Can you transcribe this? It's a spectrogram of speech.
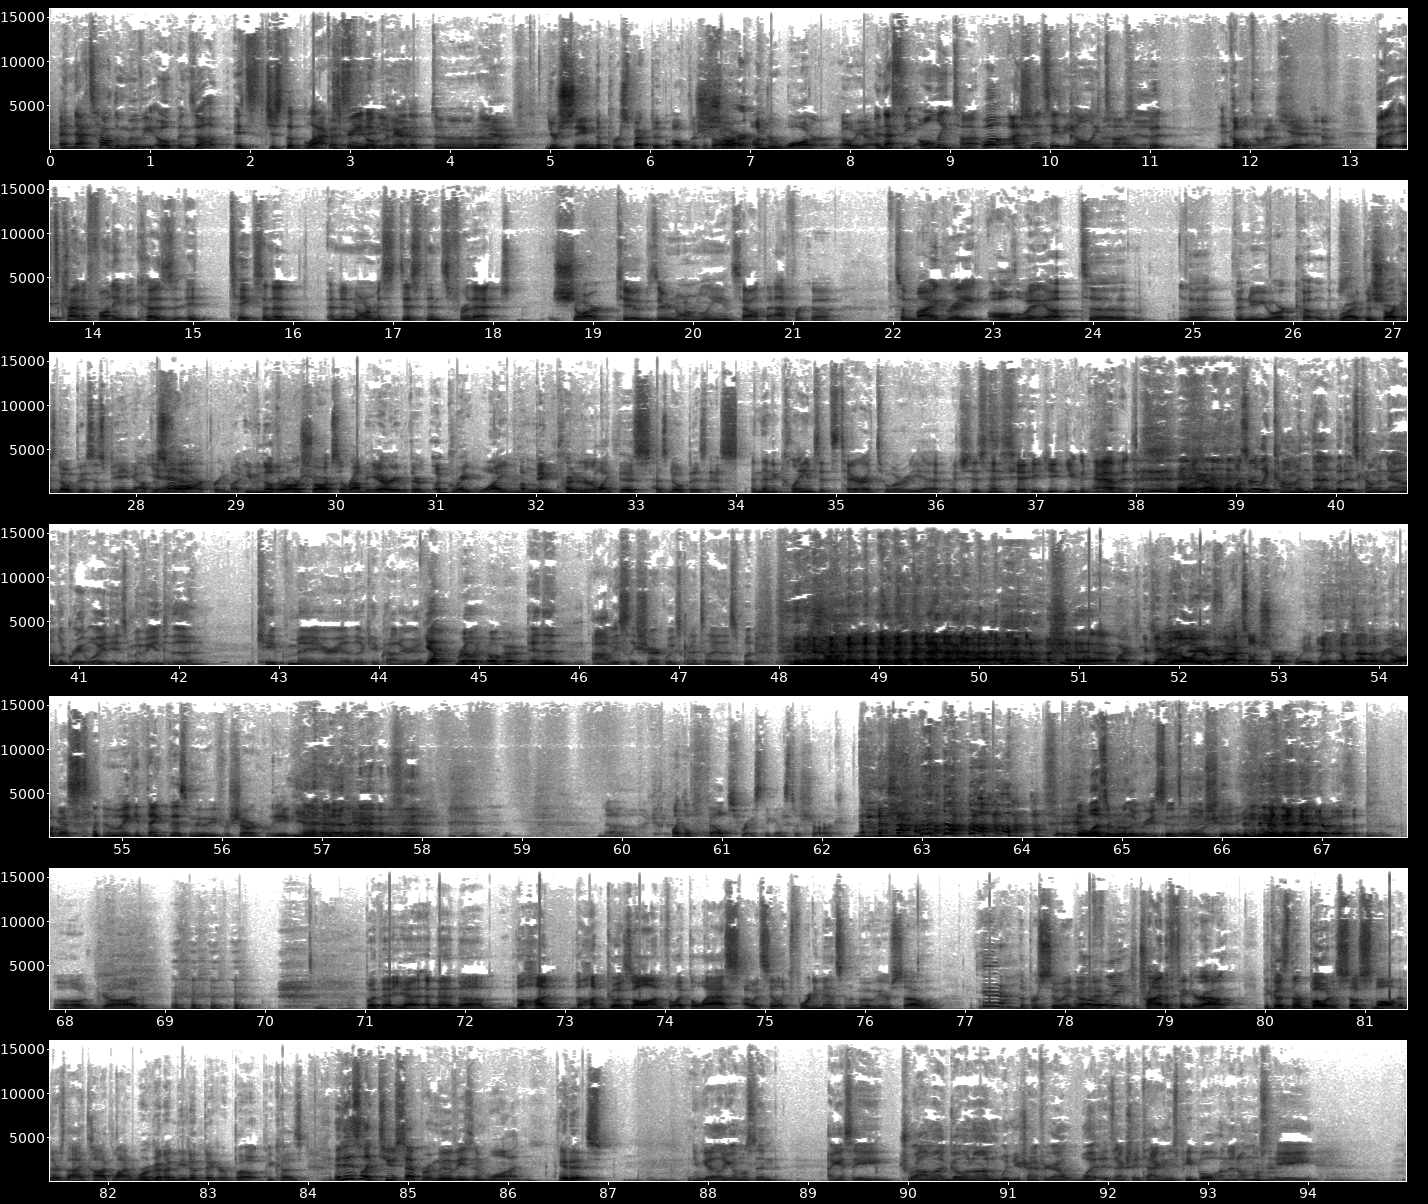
and that's how the movie opens up. It's just a black That's screen, the and you hear the opening. dun Yeah. You're seeing the perspective of the, The shark, shark. underwater. Oh yeah. and that's the only time. Well, I shouldn't say the Couple only times, time, yeah. but a couple times. Yeah. Yeah. But it, it's kind of funny because it takes an an enormous distance for that shark too, because they're normally in South Africa, to migrate all the way up to the mm-hmm. the New York coast. Right. This shark has no business being out this Yeah. far, pretty much. Even though there are sharks around the area, but they're a great white, a big mm-hmm. predator like this has no business. And then it claims its territory yet, which is you, you can have it. Wasn't- wasn't really common then, but is common now. The great white is moving into the Cape May area, the Cape Cod area. Yep. Really? Okay. And then obviously Shark Week's going to tell you this, but Mark you can get all your facts on Shark Week when it comes out every August. We can thank this movie for Shark Week. no, Michael Phelps raced against a shark. it wasn't really racing. It's bullshit. Oh God. But that yeah, and then um, the hunt the hunt goes on for like the last I would say like forty minutes of the movie or so. Yeah, The pursuing roughly. of it, to trying to figure out because their boat is so small. And then there's the iconic line: "We're gonna need a bigger boat because It is like two separate movies in one. it is." You've got like almost an, I guess, a drama going on when you're trying to figure out what is actually attacking these people, and then almost a,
